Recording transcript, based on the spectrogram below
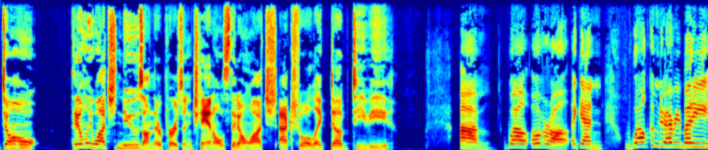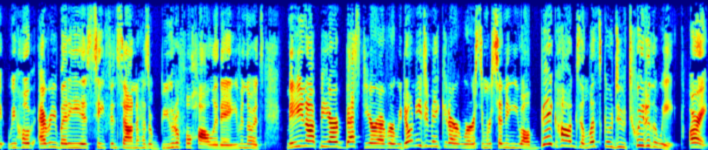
don't. They only watch news on their person channels. They don't watch actual like dub TV. Um, well, overall, again, welcome to everybody. We hope everybody is safe and sound and has a beautiful holiday, even though it's may not be our best year ever. We don't need to make it our worst. And we're sending you all big hugs and let's go do tweet of the week. All right,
